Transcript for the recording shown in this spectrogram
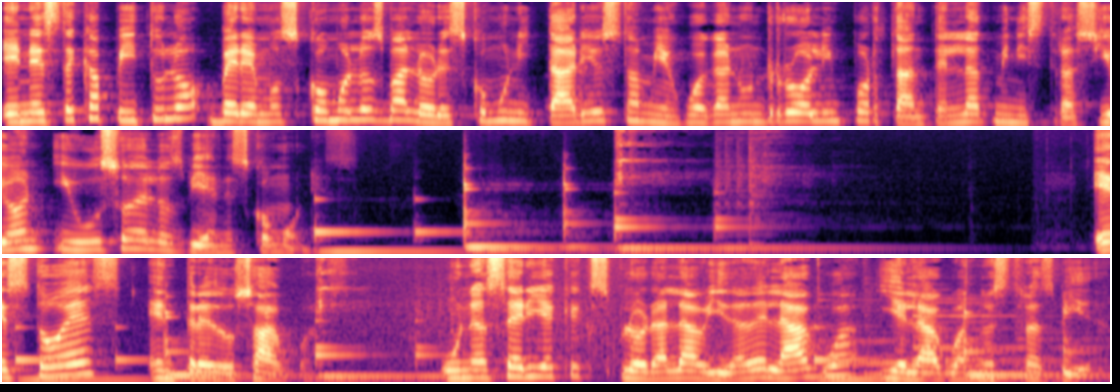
En este capítulo veremos cómo los valores comunitarios también juegan un rol importante en la administración y uso de los bienes comunes. Esto es Entre dos aguas una serie que explora la vida del agua y el agua en nuestras vidas.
